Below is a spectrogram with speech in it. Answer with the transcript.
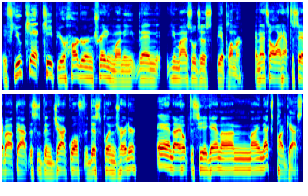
if you can't keep your hard-earned trading money, then you might as well just be a plumber. And that's all I have to say about that. This has been Jack Wolf, the Disciplined Trader, and I hope to see you again on my next podcast.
